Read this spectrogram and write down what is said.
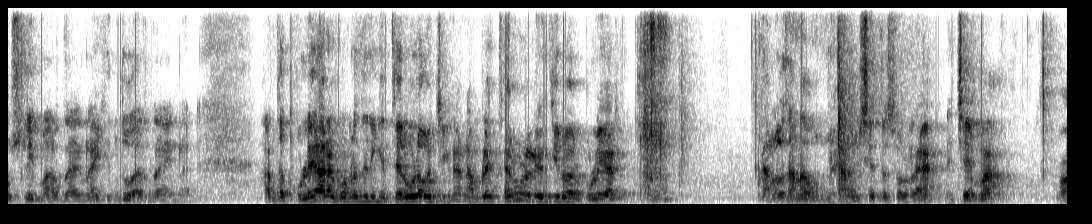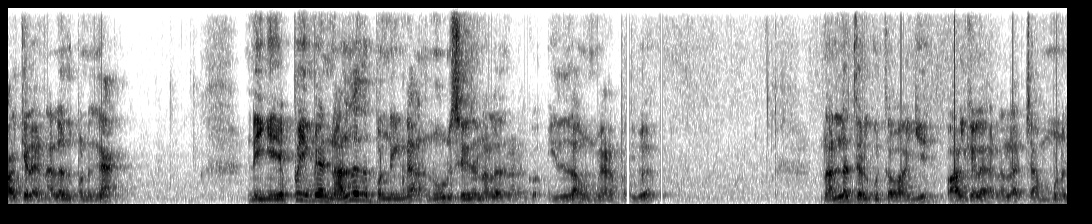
முஸ்லீமாக இருந்தா என்ன ஹிந்துவாக இருந்தா என்ன. அந்த பிள்ளையாரை கொண்டு வந்து நீங்கள் தெருவில் வச்சிங்கன்னா நம்மளே தெருவில் நிறுத்திடுவார் பிள்ளையார். அவ்வளோதான் நான் உண்மையான விஷயத்த சொல்கிறேன் நிச்சயமாக வாழ்க்கையில் நல்லது பண்ணுங்கள் நீங்கள் எப்பயுமே நல்லது பண்ணிங்கன்னா நூறு சதவீதம் நல்லது நடக்கும். இதுதான் உண்மையான பதிவு. நல்ல தெருக்கூத்தை வாங்கி வாழ்க்கையில் நல்லா ஜம்முன்னு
